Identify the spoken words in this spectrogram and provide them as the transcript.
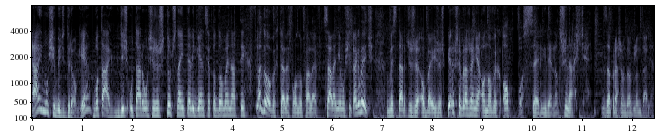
AI musi być drogie? Bo tak, gdzieś utarło się, że sztuczna inteligencja to domena tych flagowych telefonów, ale wcale nie musi tak być. Wystarczy, że obejrzysz pierwsze wrażenia o nowych Oppo z serii Reno 13. Zapraszam do oglądania.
